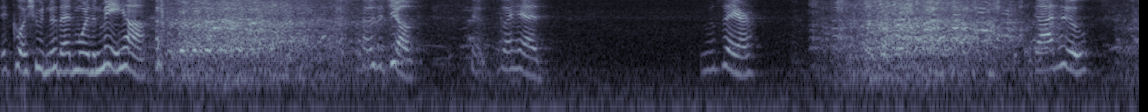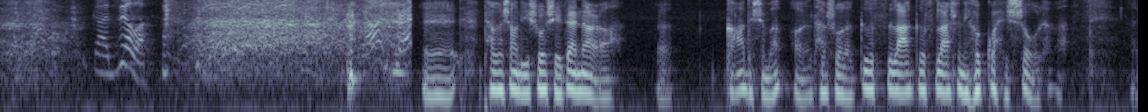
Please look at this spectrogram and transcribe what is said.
Of course, you would know that more than me, huh? that was a joke. Go ahead. Who's there? God who? Godzilla. 呃，他和上帝说谁在那儿啊？呃，God 什么？呃，他说了哥斯拉，哥斯拉是那个怪兽了啊，呃，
